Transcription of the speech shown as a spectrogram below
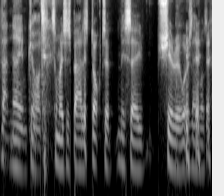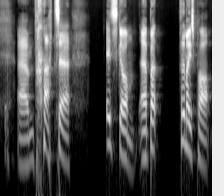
that name, God, it's almost as bad as Doctor Miso Shiru, what his name was. Um, but uh, it's gone. Uh, but for the most part,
